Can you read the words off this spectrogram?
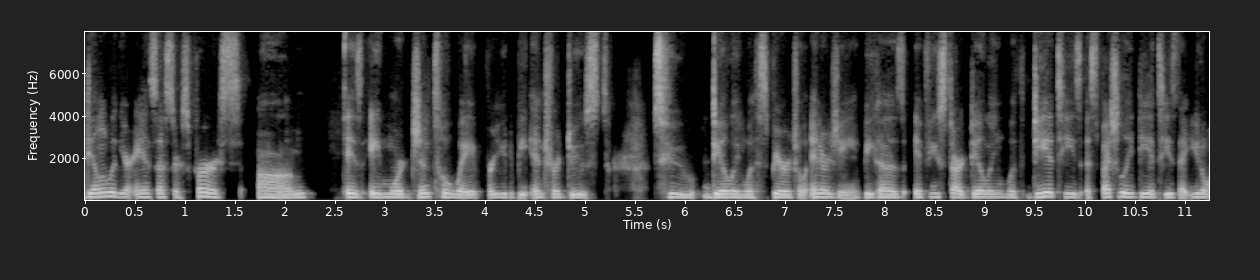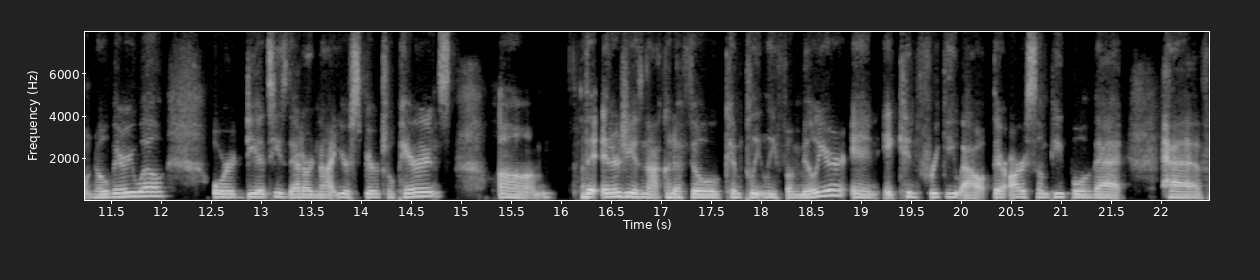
dealing with your ancestors first um, is a more gentle way for you to be introduced to dealing with spiritual energy. Because if you start dealing with deities, especially deities that you don't know very well, or deities that are not your spiritual parents, um, the energy is not going to feel completely familiar and it can freak you out. There are some people that have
